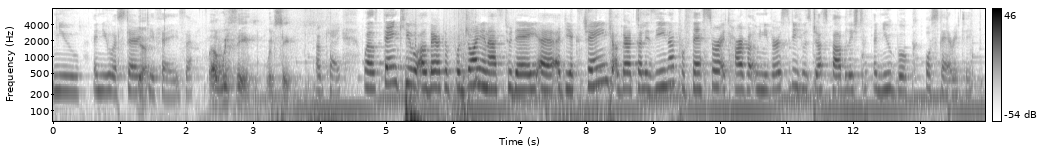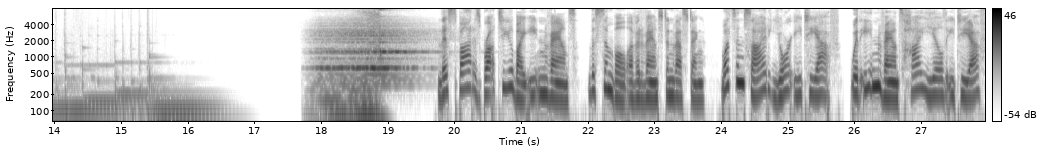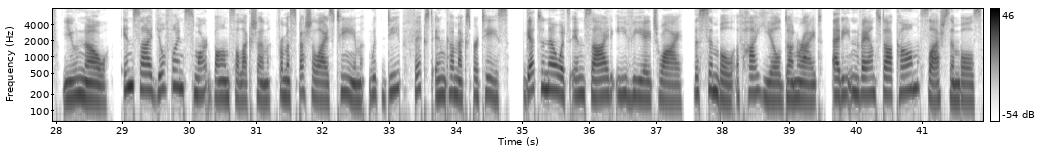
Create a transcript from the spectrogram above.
new a new austerity yeah. phase. Well, we'll see. We'll see. Okay. Well, thank you, Alberto, for joining us today uh, at the exchange. Alberto Alesina, professor at Harvard University, who's just published a new book, Austerity. This spot is brought to you by Eaton Vance, the symbol of advanced investing. What's inside your ETF? With Eaton Vance High Yield ETF, you know. Inside, you'll find smart bond selection from a specialized team with deep fixed income expertise. Get to know what's inside EVHY, the symbol of high yield done right, at eatonvance.com/symbols.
